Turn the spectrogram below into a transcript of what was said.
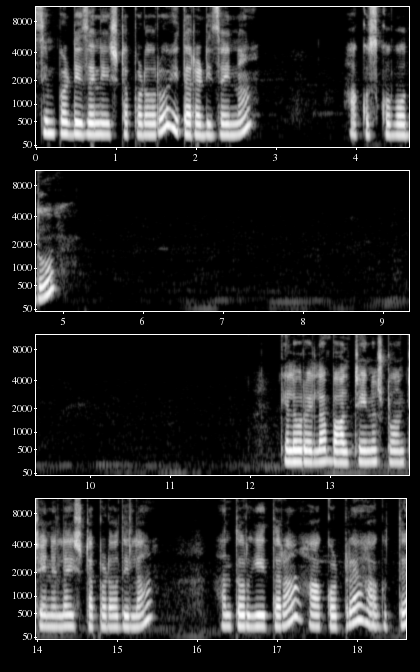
ಸಿಂಪಲ್ ಡಿಸೈನ್ ಇಷ್ಟಪಡೋರು ಈ ಥರ ಡಿಸೈನ್ನ ಹಾಕಿಸ್ಕೋಬೋದು. ಕೆಲವರೆಲ್ಲ ಬಾಲ್ ಚೈನು ಸ್ಟೋನ್ ಚೈನ್ ಇಷ್ಟಪಡೋದಿಲ್ಲ. ಅಂಥವ್ರಿಗೆ ಈ ಥರ ಹಾಕ್ಕೊಟ್ರೆ ಆಗುತ್ತೆ.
